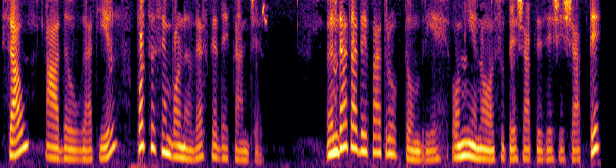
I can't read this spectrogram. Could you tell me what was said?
Sau, a adăugat el, pot să se îmbolnăvească de cancer. În data de 4 octombrie 1977,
